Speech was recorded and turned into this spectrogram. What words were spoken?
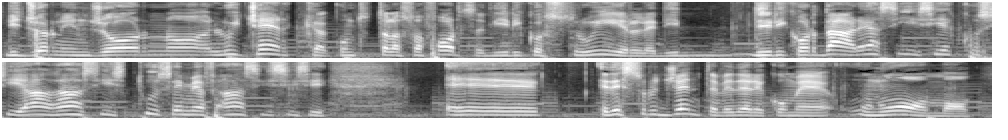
di giorno in giorno, lui cerca con tutta la sua forza di ricostruirle, di, di ricordare, ah sì, sì, è così, ah, ah sì, tu sei mia ah sì, sì, sì. E, ed è struggente vedere come un uomo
